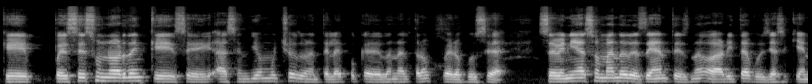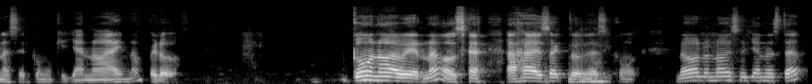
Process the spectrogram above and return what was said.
que pues es un orden que se ascendió mucho durante la época de Donald Trump, pero pues se, se venía asomando desde antes, ¿no? Ahorita pues ya se quieren hacer como que ya no hay, ¿no? Pero, ¿cómo no va a haber, no? O sea, ajá, exacto, así como, no, no, no, eso ya no está,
